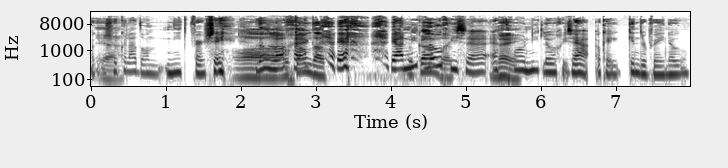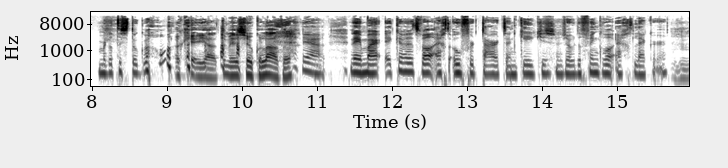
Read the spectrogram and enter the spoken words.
Oké, Ja. chocola dan niet per se. Oh, dat is wel hoe gek. kan dat? Ja, niet dat? logisch hè. Echt Nee. gewoon niet logisch. Ja, oké, kinderbraino. Maar dat is het ook wel. Oké, ja, tenminste chocola, toch? ja, nee, maar ik heb het wel echt over taart en cakejes en zo. Dat vind ik wel echt lekker. Mhm.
